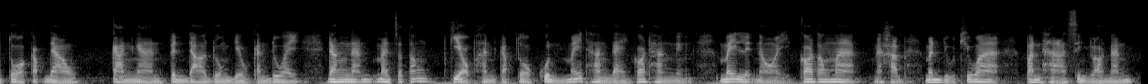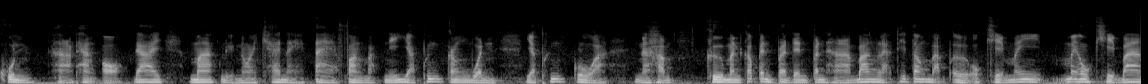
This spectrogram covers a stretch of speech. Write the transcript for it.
ำตัวกับดาว การงานเป็นดาวดวงเดียวกันด้วย ดังนั้นมันจะต้องเกี่ยวพันกับตัวคุณไม่ทางใดก็ทางหนึ่ง ไม่เล็กน้อยก็ต้องมากนะครับ มันอยู่ที่ว่าปัญหาสิ่งเหล่านั้นคุณหาทางออกได้มากหรือน้อยแค่ไหน แต่ฟังแบบนี้อย่าเพิ่งกังวล อย่าเพิ่งกลัวนะครับ คือมันก็เป็นประเด็นปัญหาบ้างแหละที่ต้องแบบเออโอเคไม่ไม่โอเคบ้าง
